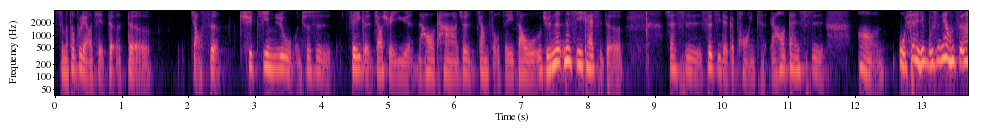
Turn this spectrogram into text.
什么都不了解的的角色去进入，就是这一个教学医院，然后他就这样走这一招。我我觉得那那是一开始的。算是设计的一个 point，然后但是，嗯，我现在已经不是那样子了。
